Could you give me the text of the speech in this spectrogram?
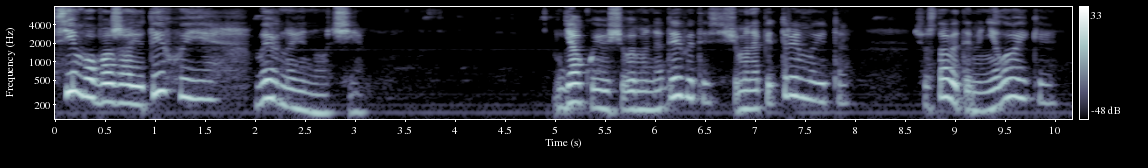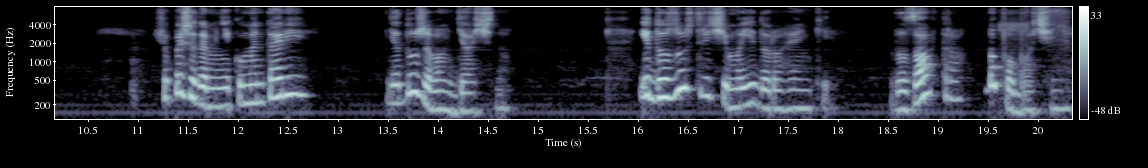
Всім вам бажаю тихої, мирної ночі. Дякую, що ви мене дивитесь, що мене підтримуєте, що ставите мені лайки, що пишете мені коментарі. Я дуже вам вдячна. І до зустрічі, мої дорогенькі. До завтра, до побачення.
